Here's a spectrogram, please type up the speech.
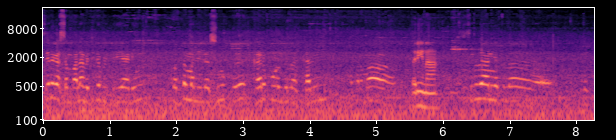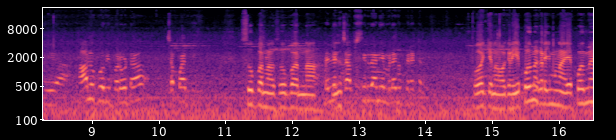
சீரக சம்பால வெஜிடபிள் பிரியாணி கொத்தமல்லியில் சூப்பு கருப்பு உளுந்துல களி அப்புறமா சரிங்கண்ணா. சிறுதானியத்தில் இன்னைக்கு ஆலு கோபி பரோட்டா சப்பாத்தி. சூப்பர்ண்ணா சூப்பர்ண்ணா. மிளகு சாப் சிறுதானிய மிளகு பிரட்டல். ஓகேண்ணா ஓகேண்ணா. எப்போதுமே கிடைக்குமாண்ணா? எப்போதுமே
